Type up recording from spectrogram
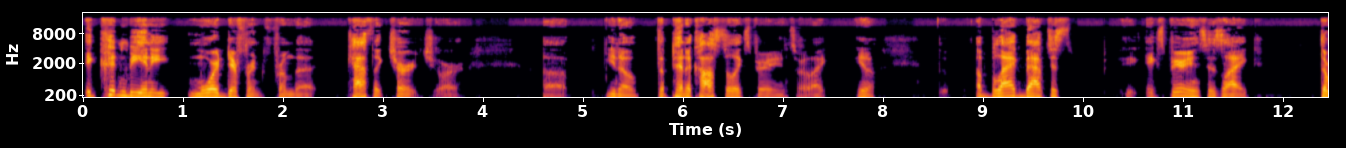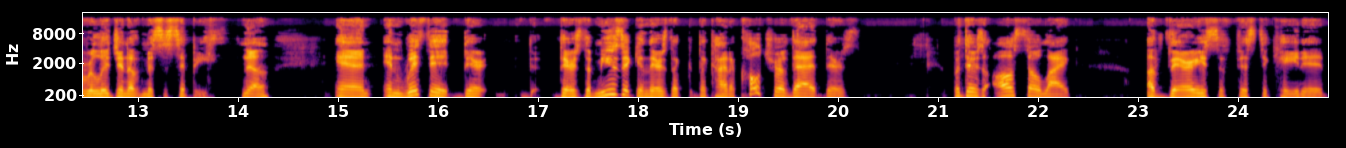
it couldn't be any more different from the Catholic Church or uh, you know the Pentecostal experience or like you know a Black Baptist experience is like the religion of Mississippi, you know, and and with it there there's the music and there's the the kind of culture of that. There's but there's also like a very sophisticated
